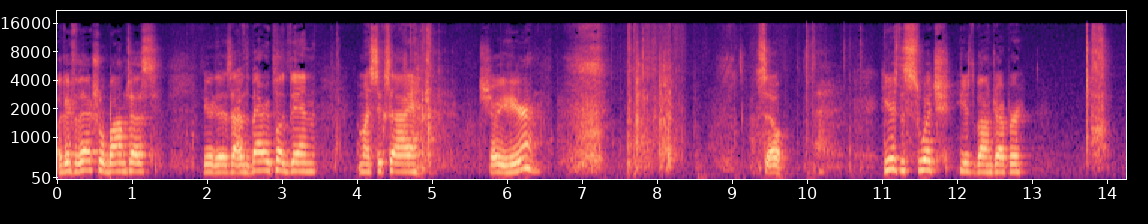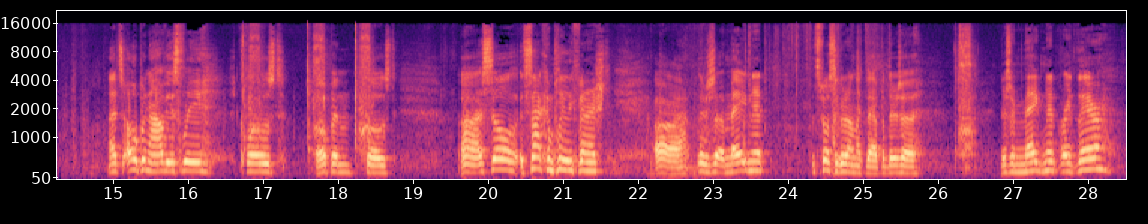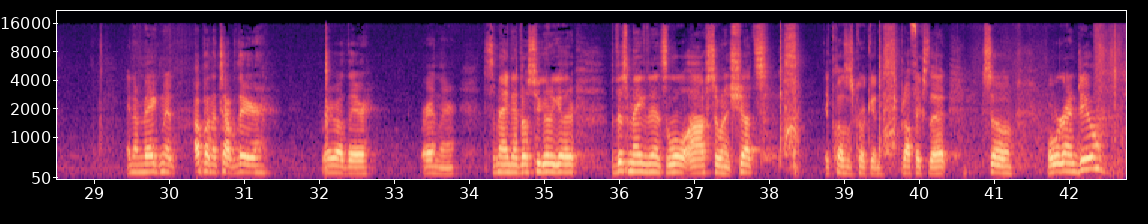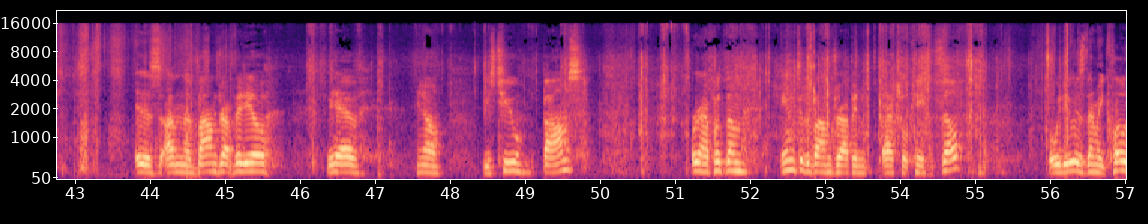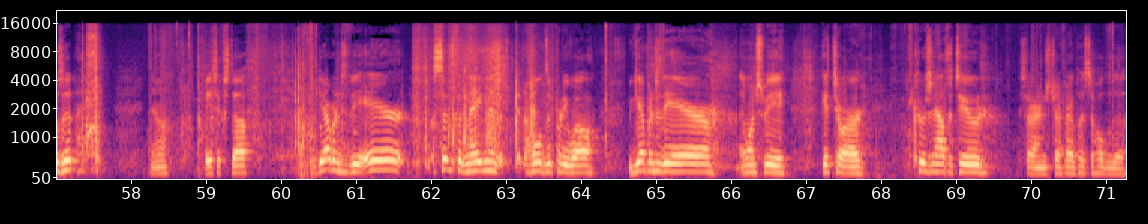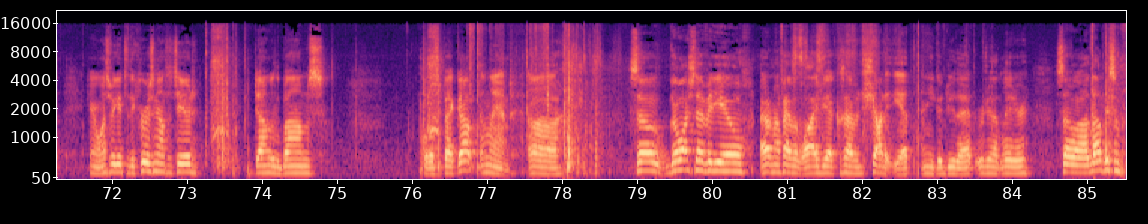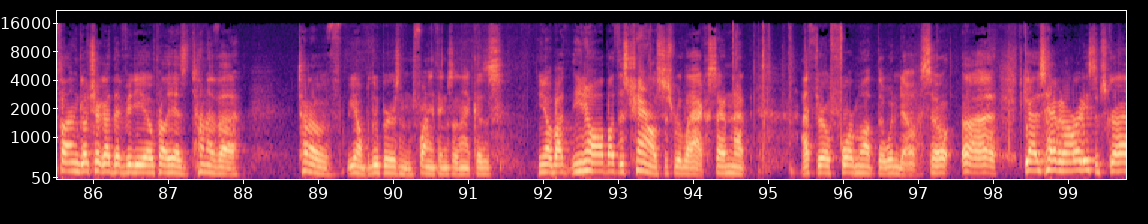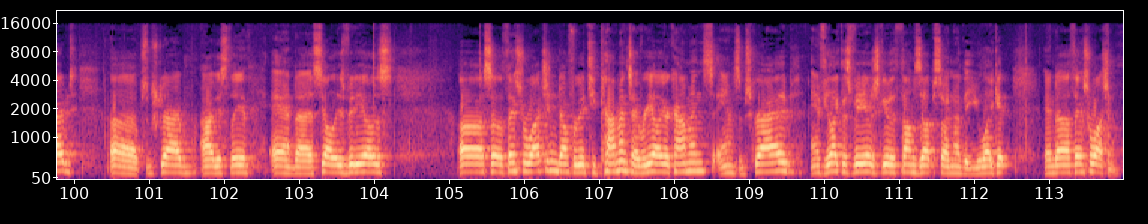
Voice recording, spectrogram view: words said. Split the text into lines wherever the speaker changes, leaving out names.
Okay, for the actual bomb test, here it is. I have the battery plugged in on my 6i. show you here. So, here's the switch. Here's the bomb dropper. That's open, obviously. Closed. Open. Closed. Uh, still, it's not completely finished. Uh, there's a magnet. It's supposed to go down like that, but there's a there's a magnet right there, and a magnet up on the top there, right about there, right in there. It's a magnet. Those two go together. But this magnet's a little off, so when it shuts, it closes crooked. But I'll fix that. So what we're gonna do is on the bomb drop video, we have, you know, these two bombs. We're going to put them into the bomb dropping actual case itself. What we do is then we close it, you know, basic stuff. We get up into the air, since the magnet it holds it pretty well, we get up into the air, and once we get to our cruising altitude, sorry, I'm just trying to find a place to hold the camera. Once we get to the cruising altitude, down go the bombs, pull us back up, and land. Uh, so, go watch that video. I don't know if I have it live yet because I haven't shot it yet. I need to go do that. We're doing that later. So, uh, that'll be some fun. Go check out that video. Probably has a ton of, uh, ton of, you know, bloopers and funny things on that because, you know, about, you know all about this channel. It's just relax. I'm not, I throw formal out the window. So, uh, if you guys haven't already subscribed, uh, subscribe, obviously, and, uh, see all these videos. Uh, so thanks for watching. Don't forget to comment. I read all your comments and subscribe. And if you like this video, just give it a thumbs up so I know that you like it. And uh, thanks for watching.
